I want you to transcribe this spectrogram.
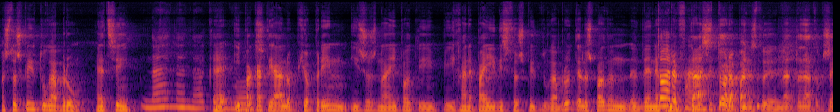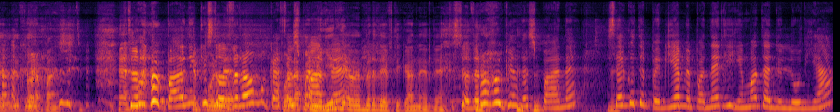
στο σπίτι του γαμπρού, έτσι. Ναι, ναι, ναι, Ε, ακριβώς. είπα κάτι άλλο πιο πριν, ίσως να είπα ότι είχαν πάει ήδη στο σπίτι του γαμπρού, τέλος πάντων δεν Τώρα έχουν πάνε. φτάσει, τώρα πάνε στο, να, να το ξέρετε, τώρα πάνε. στο- Τώρα πάνε και στον Πολλά- δρόμο καθώς Πολλά πάνε. πανηγύρια με μπερδεύτηκαν, ναι, ναι. Στον δρόμο καθώς πάνε, Ναι. στέκονται παιδιά με πανέργεια γεμάτα λουλούδια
